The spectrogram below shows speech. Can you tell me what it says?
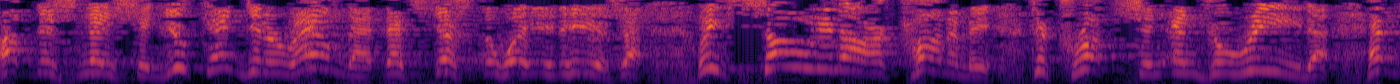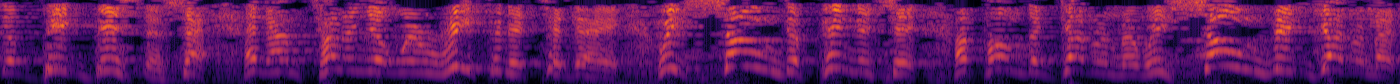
of this nation. You can't get around that. That's just the way it is. We've sown in our economy to corruption and greed and the big business. And I'm telling you, we're reaping it today. We've sown dependency upon the government. We've sown big government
